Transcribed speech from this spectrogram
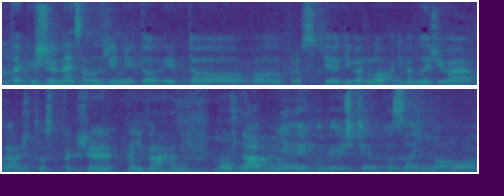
Hmm. Takže ne, samozřejmě je to, je to prostě divadlo a divadlo je živá záležitost, takže není to nahraný. Možná by mě jakoby ještě jako zajímalo,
